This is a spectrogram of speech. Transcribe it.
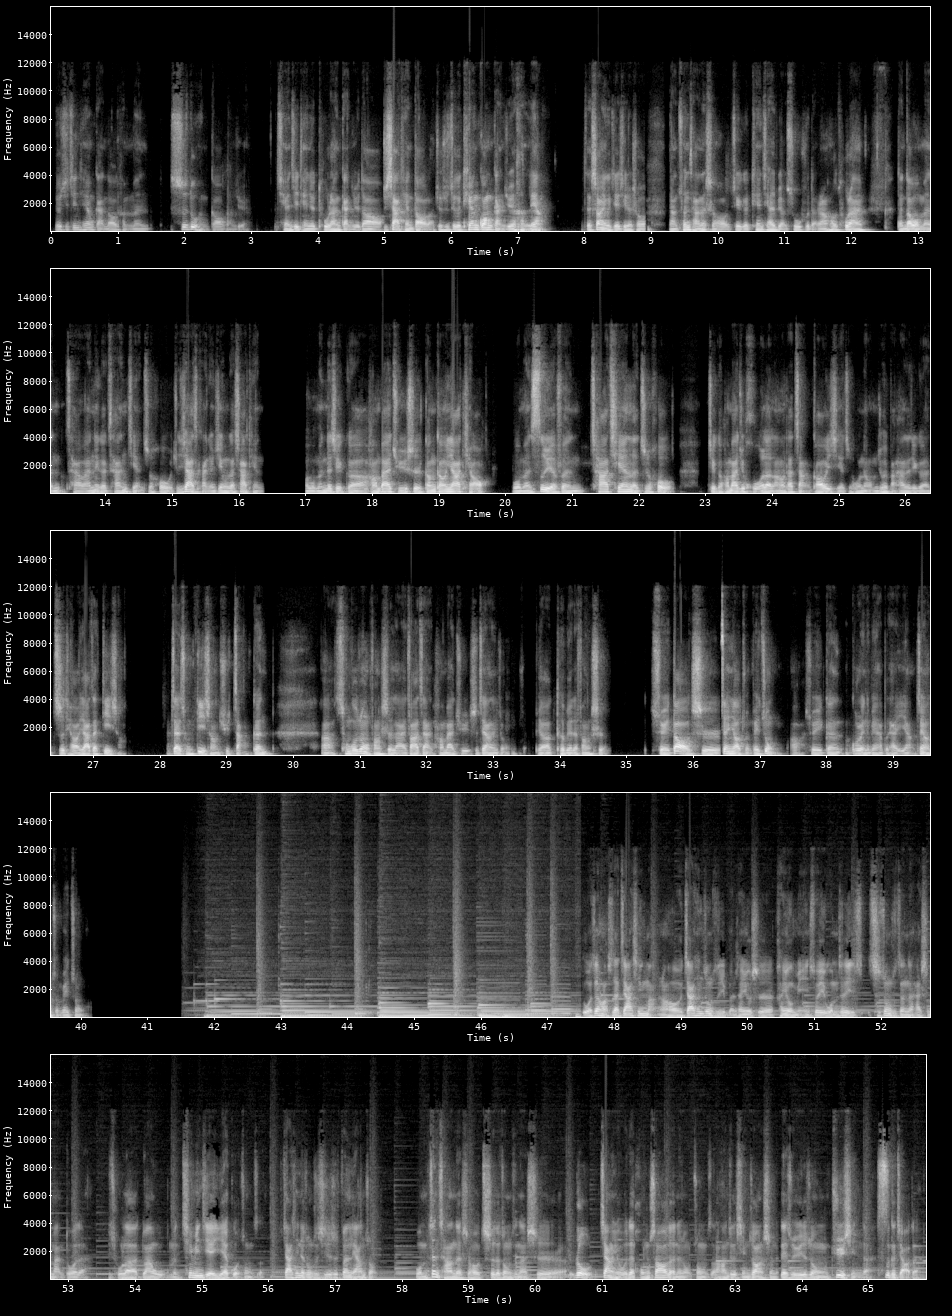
尤其今天感到很闷，湿度很高，感觉前几天就突然感觉到夏天到了，就是这个天光感觉很亮。在上一个节气的时候，养春蚕的时候，这个天气还是比较舒服的。然后突然等到我们采完那个蚕茧之后，就一下子感觉进入了夏天。我们的这个杭白菊是刚刚压条，我们四月份插签了之后，这个杭白菊活了，然后它长高一些之后呢，我们就会把它的这个枝条压在地上，再从地上去长根，啊，通过这种方式来发展杭白菊是这样一种比较特别的方式。水稻是正要准备种啊，所以跟郭瑞那边还不太一样，正要准备种。我正好是在嘉兴嘛，然后嘉兴粽子本身又是很有名，所以我们这里吃粽子真的还是蛮多的。除了端午，我们清明节也裹粽子。嘉兴的粽子其实是分两种，我们正常的时候吃的粽子呢是肉酱油的红烧的那种粽子，然后这个形状是类似于这种矩形的四个角的，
